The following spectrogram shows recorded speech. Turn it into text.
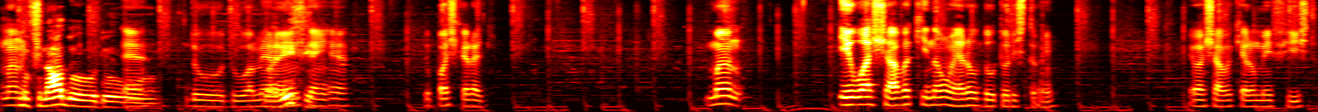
Mano, No final do. do... É. do, do Homem-Aranha tem. É. Do pós-crédito. Mano, eu achava que não era o Doutor Estranho. Eu achava que era o Mephisto.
